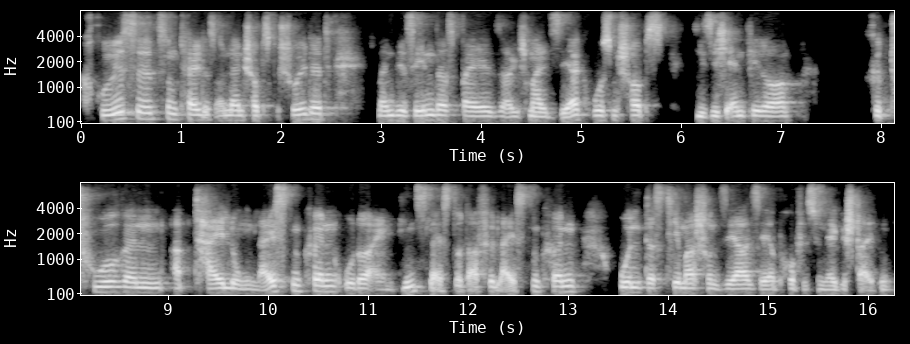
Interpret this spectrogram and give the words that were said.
Größe zum Teil des Online-Shops geschuldet. Ich meine, wir sehen das bei, sage ich mal, sehr großen Shops, die sich entweder Retourenabteilungen leisten können oder einen Dienstleister dafür leisten können und das Thema schon sehr, sehr professionell gestalten.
